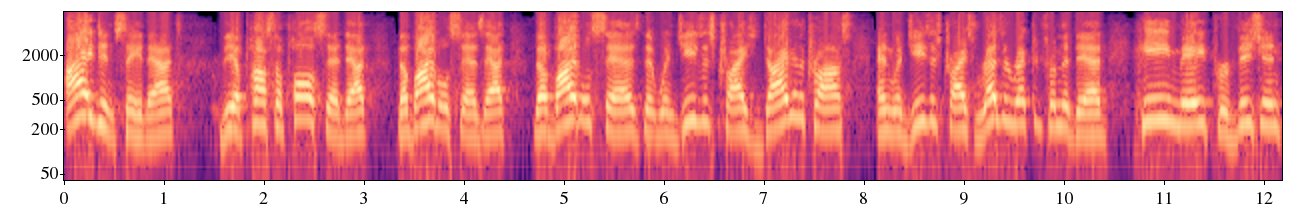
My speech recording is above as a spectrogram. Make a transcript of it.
I didn't say that. The apostle Paul said that. The Bible says that. The Bible says that when Jesus Christ died on the cross and when Jesus Christ resurrected from the dead, He made provision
